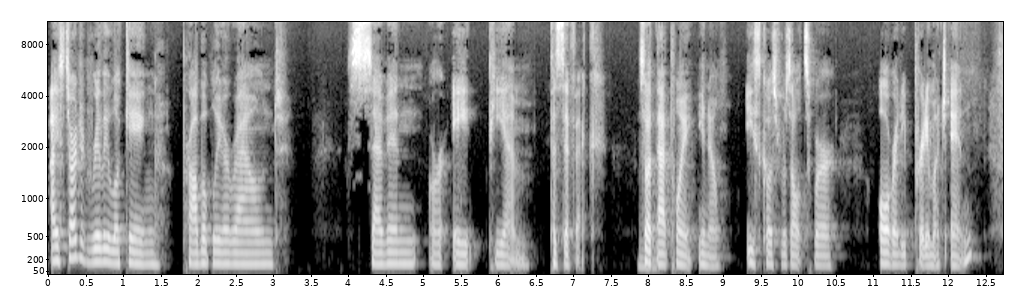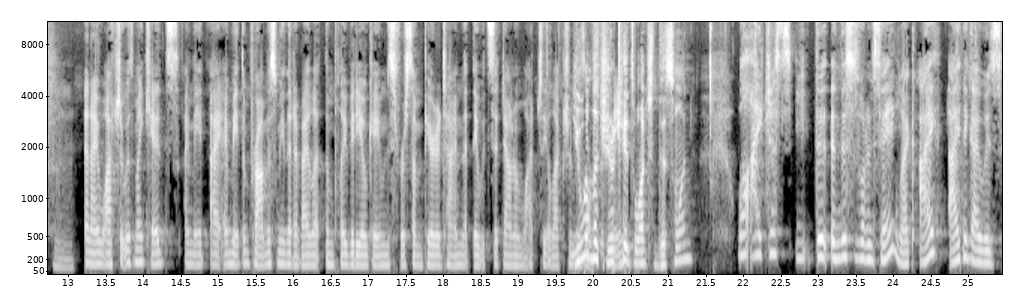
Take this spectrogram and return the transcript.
I started really looking probably around 7 or 8 p.m. Pacific. So mm. at that point, you know, East Coast results were already pretty much in. Mm. And I watched it with my kids. I made I, I, made them promise me that if I let them play video games for some period of time, that they would sit down and watch the election. You would let your me. kids watch this one? Well, I just th- and this is what I'm saying. Like I I think I was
